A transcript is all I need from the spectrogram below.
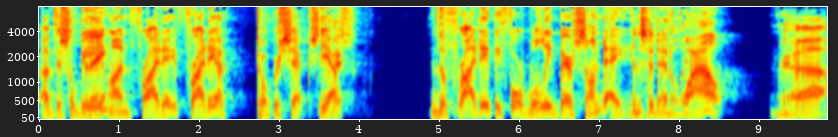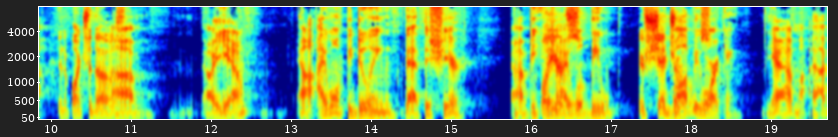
Uh, this will be Today? on Friday, Friday, October 6th. Yes. The Friday before Woolly Bear Sunday, incidentally. Wow. Yeah. Did a bunch of those. Uh, yeah. Uh, I won't be doing that this year uh, because you're I will be Your schedule. Well, I'll be working. Yeah, my- uh,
